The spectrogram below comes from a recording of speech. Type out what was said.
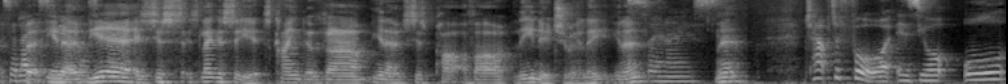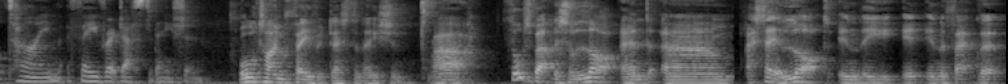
it's a But legacy. you know, yeah, it's just it's legacy. It's kind of um, you know, it's just part of our lineage, really. You know, So nice. yeah. Chapter four is your all-time favourite destination. All-time favourite destination. Ah, thought about this a lot, and um, I say a lot in the in, in the fact that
